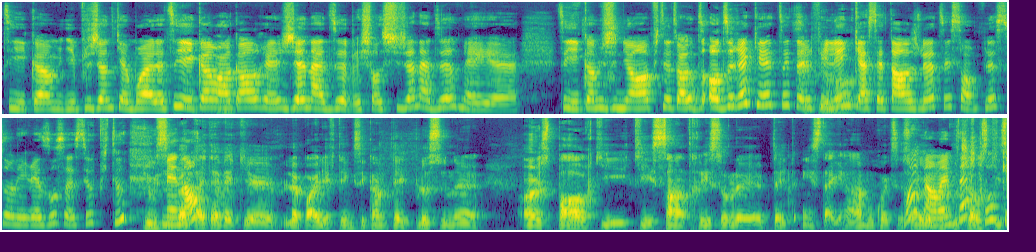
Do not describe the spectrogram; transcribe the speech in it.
tu il est comme il est plus jeune que moi là tu il est comme encore euh, jeune adulte. Ben, je, suis jeune adulte mais euh, tu il est comme junior puis tout. On, dirait que tu t'as le feeling qu'à cet âge là tu sais sont plus sur les réseaux sociaux puis tout. Puis aussi peut-être avec le powerlifting c'est comme peut-être plus une un sport qui est, qui est centré sur le peut-être Instagram ou quoi que ce soit. Oui, mais en même temps, je trouve que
